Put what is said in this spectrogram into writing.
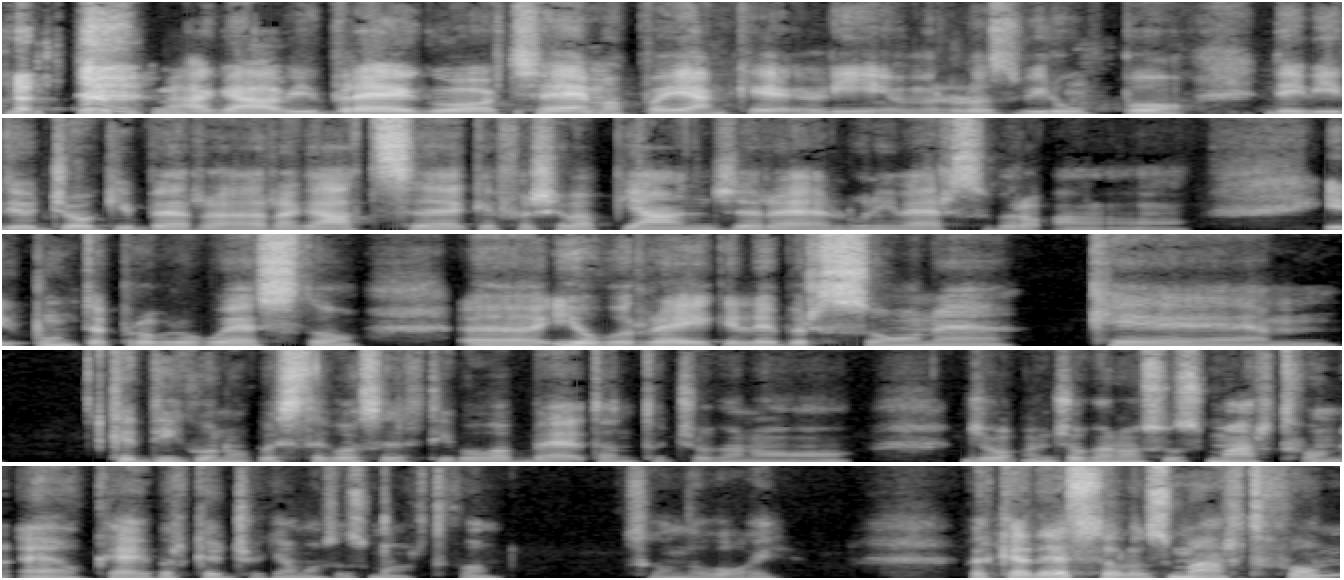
Raga, vi prego, c'è, ma poi anche lì mm, lo sviluppo dei videogiochi per ragazze che faceva piangere l'universo, però uh, il punto è proprio questo. Uh, io vorrei che le persone che, mhmm, che dicono queste cose del tipo vabbè tanto giocano, gio- giocano su smartphone eh ok perché giochiamo su smartphone secondo voi perché adesso lo smartphone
